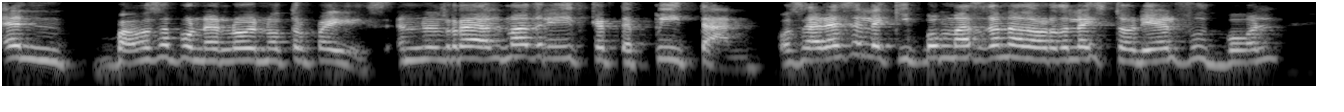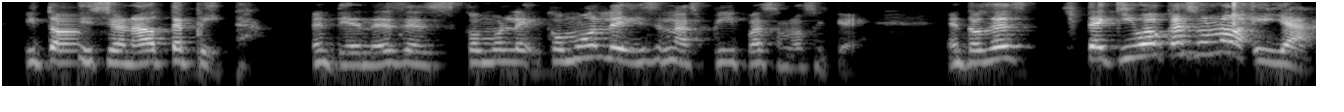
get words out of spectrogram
en, vamos a ponerlo en otro país, en el Real Madrid que te pitan, o sea, eres el equipo más ganador de la historia del fútbol y tu aficionado te pita, ¿entiendes? Es como le, como le dicen las pipas o no sé qué. Entonces, te equivocas uno y ya.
